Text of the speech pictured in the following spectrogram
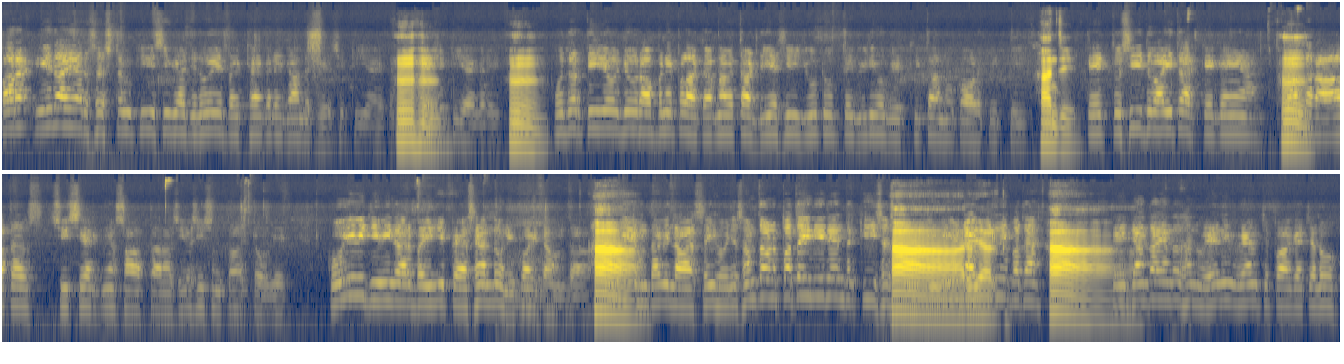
ਪਰ ਇਹਦਾ ਯਾਰ ਸਿਸਟਮ ਕੀ ਸੀਗਾ ਜਦੋਂ ਇਹ ਬੈਠਿਆ ਕਰੇ ਗੰਦ ਫੇਰ ਸਿੱਟੀ ਆਇਆ ਹੂੰ, ਕਰੇ ਹੂੰ। ਫੇਰ ਸਿੱਟੀ ਆਇਆ ਕਰੇ। ਹੂੰ। ਕੁਦਰਤੀ ਉਹ ਜੋ ਰੱਬ ਨੇ ਭਲਾ ਕਰਨਾ ਹੋਵੇ ਤੁਹਾਡੀ ਅਸੀਂ YouTube ਤੇ ਵੀਡੀਓ ਵੇਖੀ ਤੁਹਾਨੂੰ ਕਾਲ ਕੀਤੀ। ਹਾਂਜੀ। ਤੇ ਤੁਸੀਂ ਦਵਾਈ ਧਰ ਕੇ ਗਏ ਆ ਹੂੰ। ਰਾਤ ਸ਼ੀਸ਼ੇ ਵਰਗੀਆਂ ਸਾਫ਼ ਤਾਰਾਂ ਸੀ ਅਸੀਂ ਸੰਤੁਸ਼ਟ ਹੋ ਗਏ। ਕੋਈ ਵੀ ਜ਼ਿਮੀਂਦਾਰ ਬਾਈ ਜੀ ਪੈਸਿਆਂ ਵੱਲੋਂ ਨਹੀਂ ਭਜਦਾ ਹੁੰਦਾ। ਹਾਂ। ਇਹ ਹੁੰਦਾ ਵੀ ਇਲਾਜ ਸਹੀ ਹੋ ਜੇ ਤਾਂ ਹੁਣ ਪਤਾ ਹੀ ਨਹੀਂ ਇਹਦੇ ਅੰਦਰ ਕੀ ਸਿਸਟਮ ਹਾਂ, result। ਨਹੀਂ ਪਤਾ। ਹਾਂ। ਤੇ ਜਾਂਦਾ ਜਾਂਦਾ ਸਾਨੂੰ ਇਹ ਵੀ ਵਹਿਮ ਚ ਪਾ ਗਿਆ ਚਲੋ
